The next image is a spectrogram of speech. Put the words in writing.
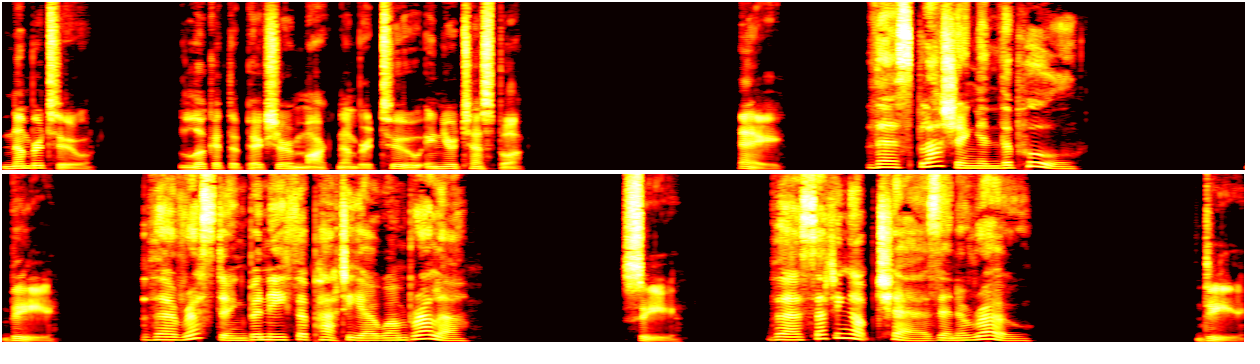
Number 2. Look at the picture marked number 2 in your test book. A. They're splashing in the pool. B. They're resting beneath a patio umbrella. C. They're setting up chairs in a row. D.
